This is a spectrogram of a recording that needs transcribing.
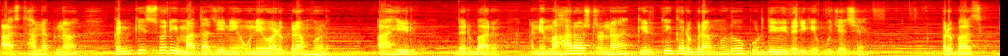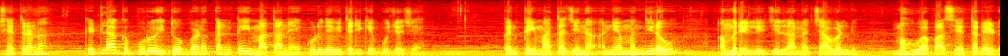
આ સ્થાનકના કનકેશ્વરી માતાજીને ઉનેવાડ બ્રાહ્મણ, આહિર, દરબાર અને મહારાષ્ટ્રના કીર્તિકર બ્રાહ્મણો કુળદેવી તરીકે પૂજે છે. પ્રભાસ ક્ષેત્રના કેટલાક પુરોહિતો પણ કનકઈ માતાને કુળદેવી તરીકે પૂજે છે. કનકઈ માતાજીના અન્ય મંદિરો અમરેલી જિલ્લાના ચાવંડ, મહુવા પાસે તરેડ,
